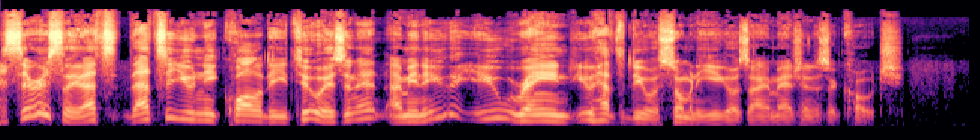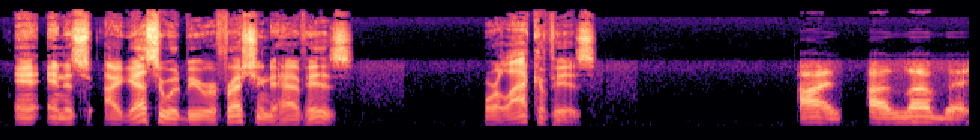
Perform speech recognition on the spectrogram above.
seriously, that's that's a unique quality too, isn't it? I mean, you you reign, you have to deal with so many egos, I imagine, as a coach, and, and it's I guess it would be refreshing to have his or lack of his. I I love that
